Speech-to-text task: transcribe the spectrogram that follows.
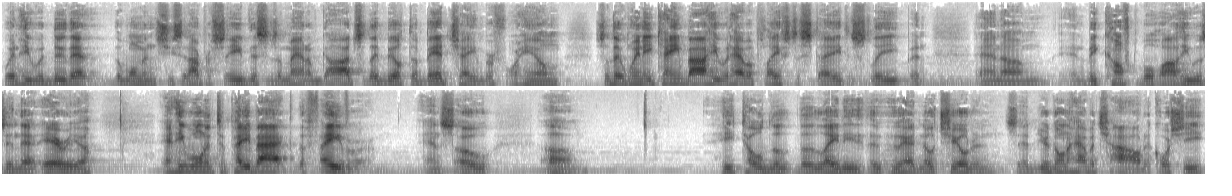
when he would do that, the woman, she said, I perceive this is a man of God. So they built a bed chamber for him so that when he came by, he would have a place to stay, to sleep, and, and, um, and be comfortable while he was in that area. And he wanted to pay back the favor. And so um, he told the, the lady who had no children, said, You're going to have a child. Of course, she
